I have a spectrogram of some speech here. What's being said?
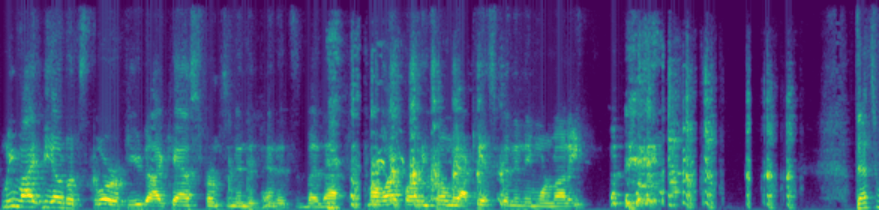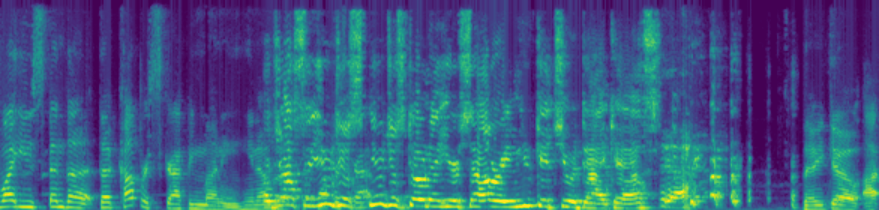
we might be able to score a few diecasts from some independents, but uh, my wife already told me I can't spend any more money. That's why you spend the the copper scrapping money. You know, the- Justin, the you just scrap. you just donate your salary and you get you a diecast. Yeah, There you go. I, I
